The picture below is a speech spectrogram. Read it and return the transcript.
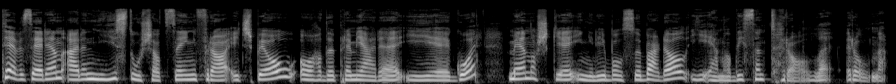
TV-serien er en ny storsatsing fra HBO og hadde premiere i går, med norske Ingrid Bolsø Berdal i en av de sentrale rollene.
